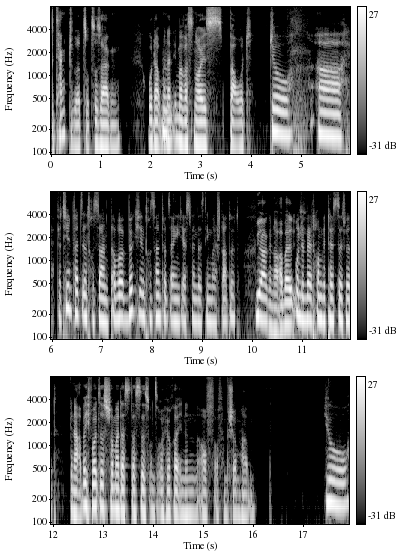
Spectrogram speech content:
betankt wird, sozusagen. Oder ob man Hm. dann immer was Neues baut. Jo. Äh, wird jedenfalls interessant. Aber wirklich interessant wird es eigentlich erst, wenn das Ding mal startet Ja, genau, aber und im Weltraum getestet wird. genau, aber ich wollte das schon mal, dass, dass das unsere HörerInnen auf, auf dem Schirm haben. Jo.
